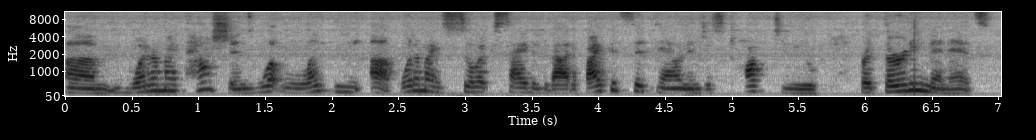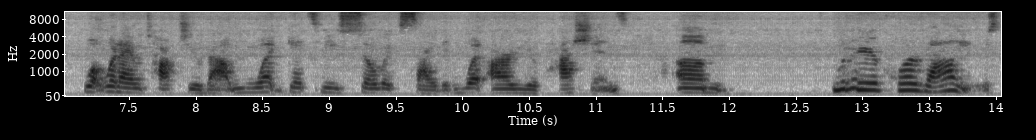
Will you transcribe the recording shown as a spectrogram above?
Um, what are my passions? What light me up? What am I so excited about? If I could sit down and just talk to you for 30 minutes, what would I talk to you about? What gets me so excited? What are your passions? Um, what are your core values?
